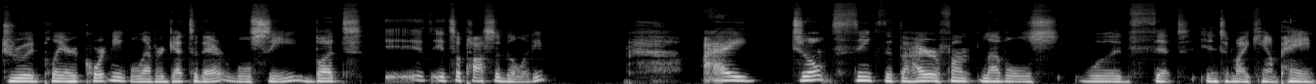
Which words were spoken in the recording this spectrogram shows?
druid player courtney will ever get to there. We'll see. But it, it's a possibility. I don't think that the hierophant levels would fit into my campaign.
